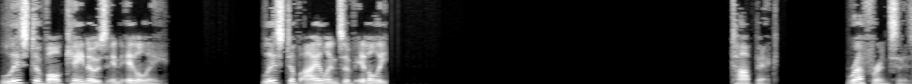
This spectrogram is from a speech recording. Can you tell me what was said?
List of volcanoes in Italy. List of islands of Italy. Topic. References.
